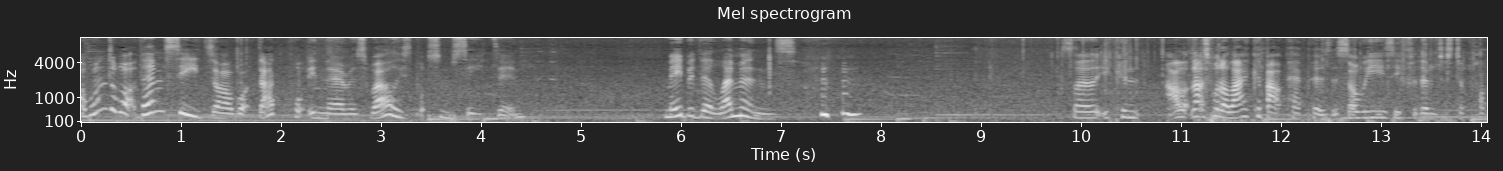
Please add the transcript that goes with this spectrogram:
I wonder what them seeds are, what Dad put in there as well. He's put some seeds in. Maybe they're lemons. so you can, I, that's what I like about peppers. They're so easy for them just to pop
